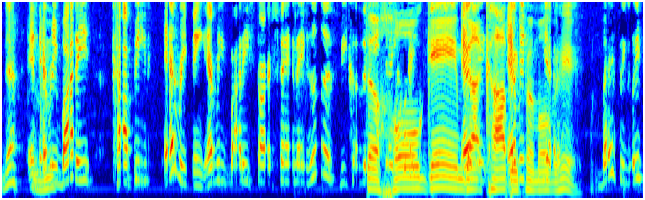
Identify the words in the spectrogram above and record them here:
yeah. and Mm-hmm. everybody copied everything. Everybody started saying they hoods because The DJ whole Quik. game Every- got copied every- from over yeah, here. basically,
